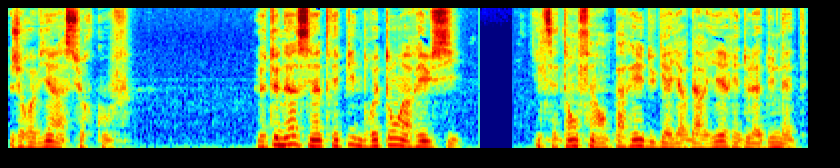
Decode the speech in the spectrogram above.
Je reviens à Surcouf. Le tenace et intrépide breton a réussi. Il s'est enfin emparé du gaillard d'arrière et de la dunette,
